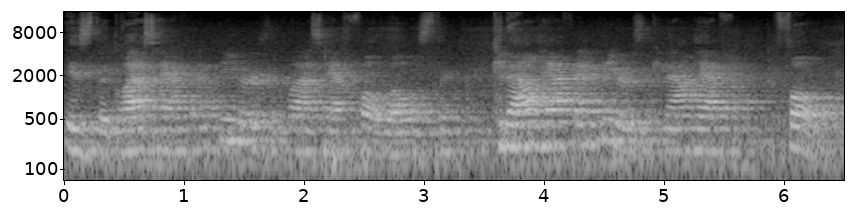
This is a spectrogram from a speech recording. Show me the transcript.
is the glass half empty or is the glass half full? Well, is the canal half empty or is the canal half full?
